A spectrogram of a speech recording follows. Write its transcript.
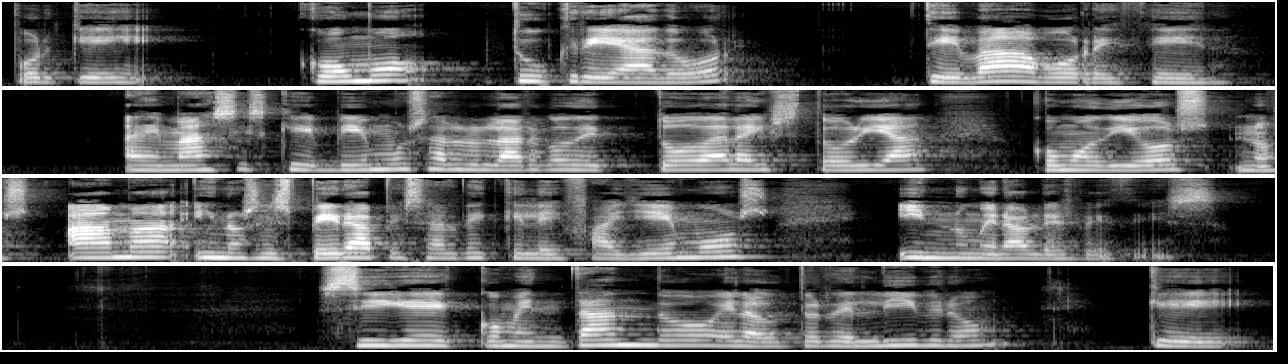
porque como tu creador te va a aborrecer. Además es que vemos a lo largo de toda la historia como Dios nos ama y nos espera a pesar de que le fallemos innumerables veces. Sigue comentando el autor del libro que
